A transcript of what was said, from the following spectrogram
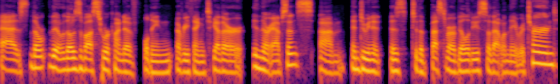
as the you know, those of us who were kind of holding everything together in their absence um, and doing it as to the best of our abilities so that when they returned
